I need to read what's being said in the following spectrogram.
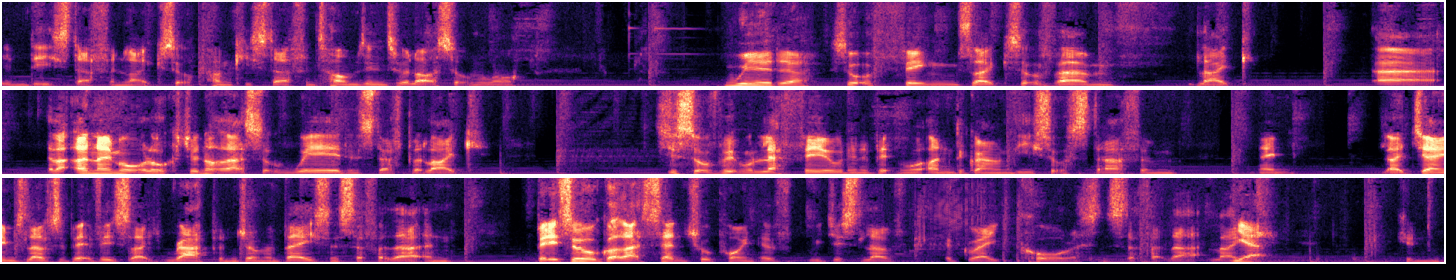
indie stuff and like sort of punky stuff and tom's into a lot of sort of more weirder sort of things like sort of um like uh like unknown mortal orchestra not that sort of weird and stuff but like just sort of a bit more left field and a bit more undergroundy sort of stuff and then like James loves a bit of his like rap and drum and bass and stuff like that and but it's all got that central point of we just love a great chorus and stuff like that like Yeah. you can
